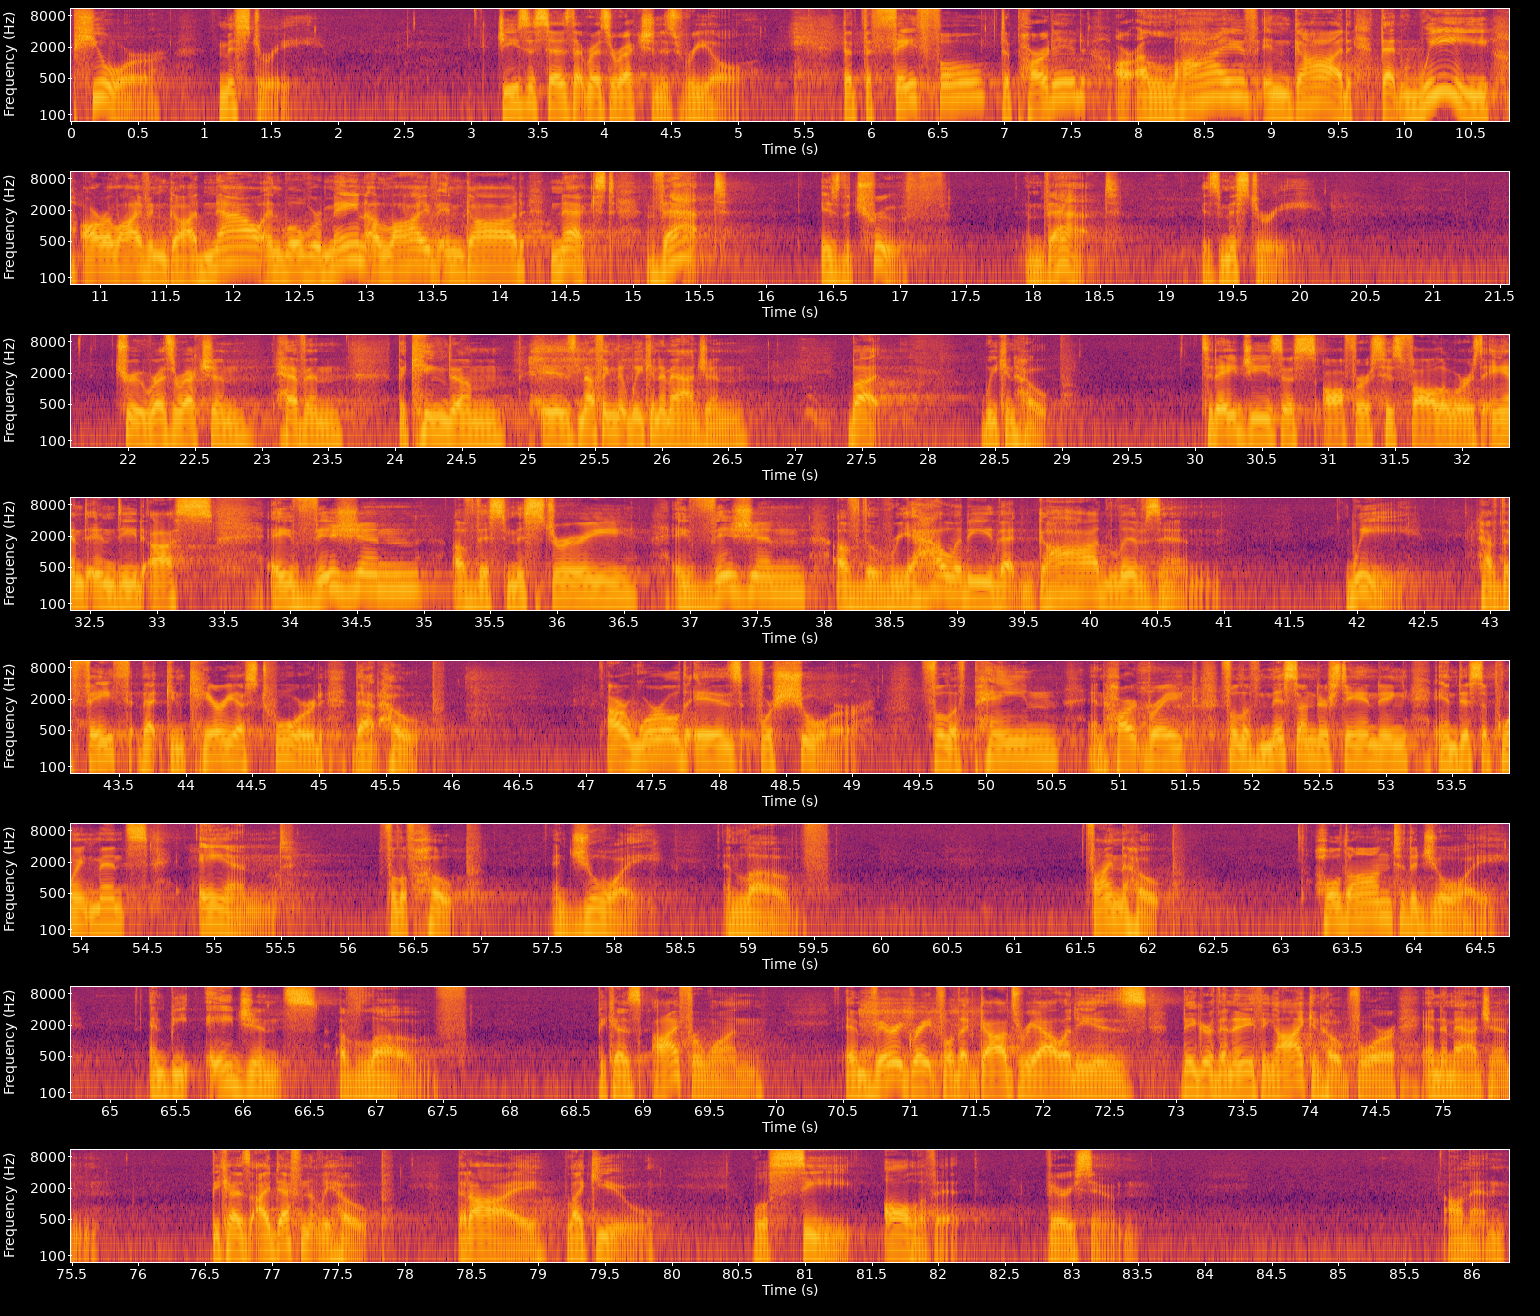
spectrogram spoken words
pure mystery. Jesus says that resurrection is real that the faithful departed are alive in God, that we are alive in God now and will remain alive in God next. That is the truth, and that is mystery. True, resurrection, heaven, the kingdom is nothing that we can imagine, but we can hope. Today, Jesus offers his followers and indeed us a vision of this mystery, a vision of the reality that God lives in. We have the faith that can carry us toward that hope. Our world is for sure full of pain and heartbreak, full of misunderstanding and disappointments, and full of hope and joy and love. Find the hope, hold on to the joy, and be agents of love. Because I, for one, am very grateful that God's reality is bigger than anything I can hope for and imagine. Because I definitely hope that I, like you, will see all of it very soon. Amen.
